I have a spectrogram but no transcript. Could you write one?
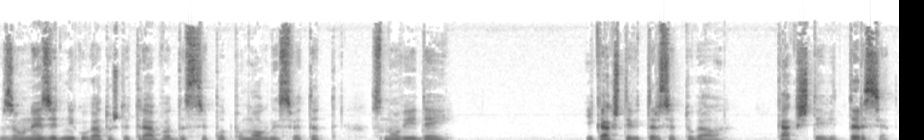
за онези дни, когато ще трябва да се подпомогне светът с нови идеи. И как ще ви търсят тогава? Как ще ви търсят?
